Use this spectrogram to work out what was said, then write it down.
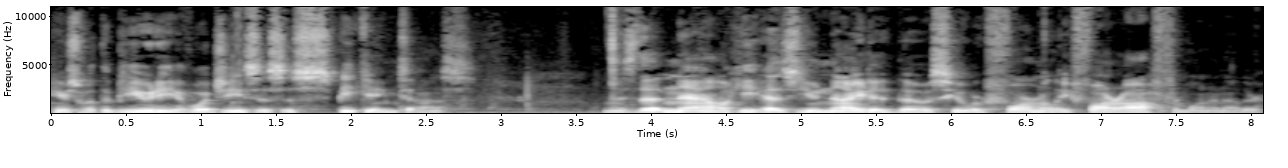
here's what the beauty of what Jesus is speaking to us is that now he has united those who were formerly far off from one another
